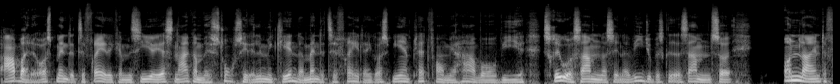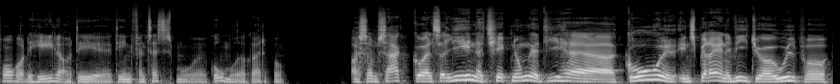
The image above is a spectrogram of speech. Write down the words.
arbejder også mandag til fredag, kan man sige, og jeg snakker med stort set alle mine klienter mandag til fredag, ikke? også via en platform, jeg har, hvor vi øh, skriver sammen og sender videobeskeder sammen. Så online, der foregår det hele, og det, øh, det er en fantastisk måde, god måde at gøre det på. Og som sagt, gå altså lige ind og tjek nogle af de her gode, inspirerende videoer ud på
